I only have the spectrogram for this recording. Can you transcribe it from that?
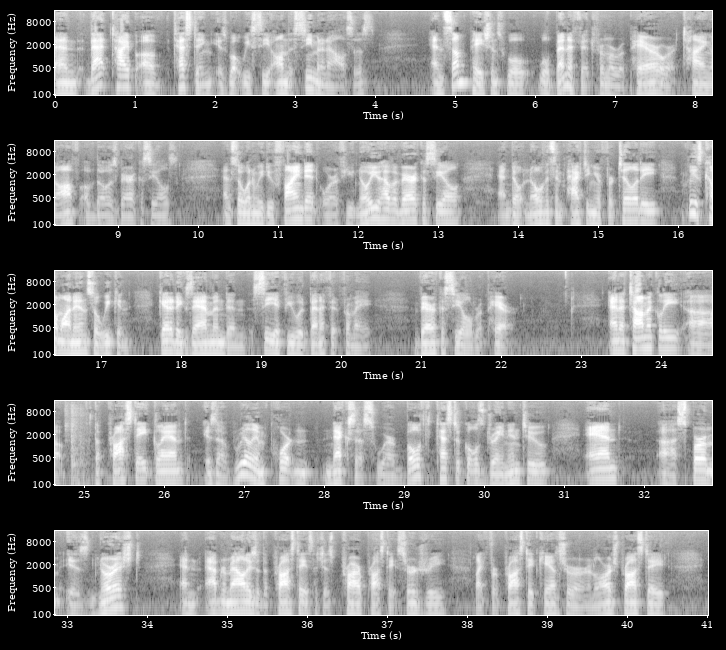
And that type of testing is what we see on the semen analysis. And some patients will, will benefit from a repair or a tying off of those varicoceles. And so when we do find it, or if you know you have a varicocele and don't know if it's impacting your fertility, please come on in so we can get it examined and see if you would benefit from a varicocele repair. Anatomically, uh, the prostate gland is a really important nexus where both testicles drain into and uh, sperm is nourished, and abnormalities of the prostate, such as prior prostate surgery, like for prostate cancer or an enlarged prostate,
